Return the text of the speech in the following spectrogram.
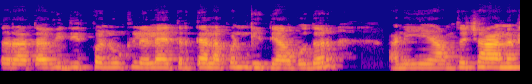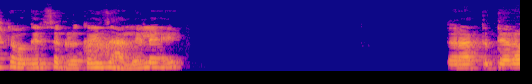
तर आता विधीत पण उठलेला आहे तर त्याला पण घेते अगोदर. आणि आमचं चहा नाश्ता वगैरे सगळं काही झालेलं आहे. तर आता त्याला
